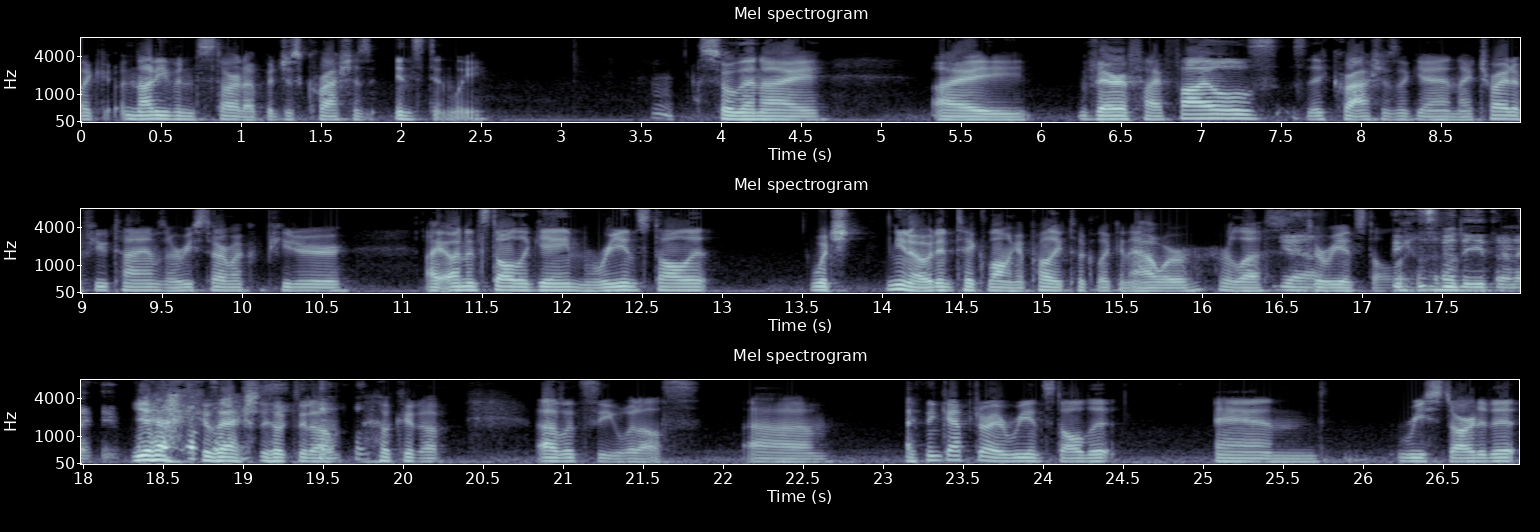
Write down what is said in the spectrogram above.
Like not even startup, it just crashes instantly. Hmm. So then I I verify files, it crashes again. I tried a few times, I restart my computer, I uninstall the game, reinstall it, which you know it didn't take long. It probably took like an hour or less Yeah, to reinstall it. Because of the Ethernet cable. Yeah, because I actually hooked it up. Hook it up. Uh, let's see what else. Um, I think after I reinstalled it and restarted it,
